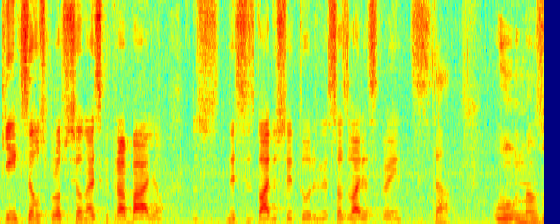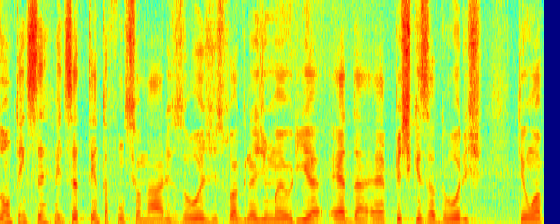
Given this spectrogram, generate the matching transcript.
quem são os profissionais que trabalham nesses vários setores, nessas várias frentes? Tá. O Amazon tem cerca de 70 funcionários hoje, sua grande maioria é, da, é pesquisadores, tem uma,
